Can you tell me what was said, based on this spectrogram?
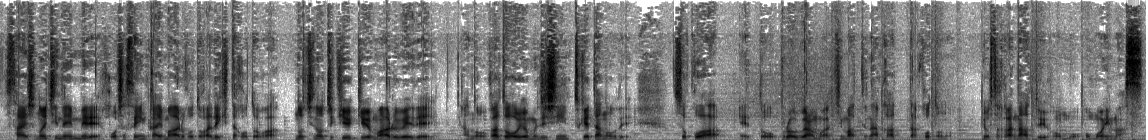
最初の1年目で放射線科に回ることができたことが、後々救急回る上で、あの、画像を読む自信につけたので、そこは、えっと、プログラムが決まってなかったことの良さかなというふうにも思います。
